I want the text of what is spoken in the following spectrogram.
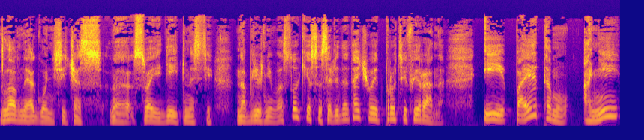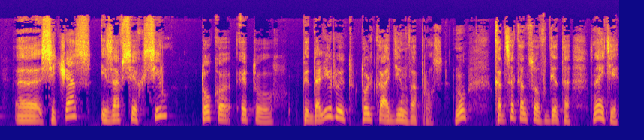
главный огонь сейчас э, своей деятельности на Ближнем Востоке сосредотачивают против Ирана. И поэтому они э, сейчас изо всех сил только эту педалирует только один вопрос. Ну, в конце концов, где-то, знаете,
